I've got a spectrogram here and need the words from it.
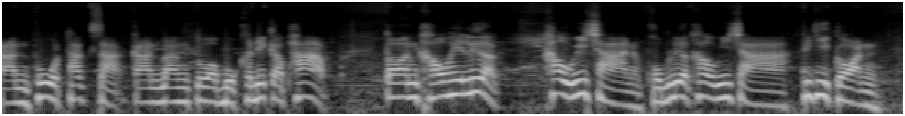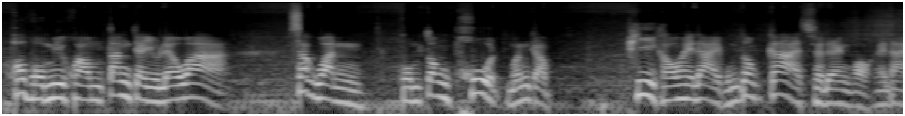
การพูดทักษะการวางตัวบุคลิกภาพ ตอนเขาให้เลือกเข้าวิชาเนี่ยผมเลือกเข้าวิชาพิธีกร เพราะผมมีความตั้งใจอยู่แล้วว่า สักวันผมต้องพูดเหมือนกับพี่เขาให้ได้ ผมต้องกล้าแสดงออกให้ได้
